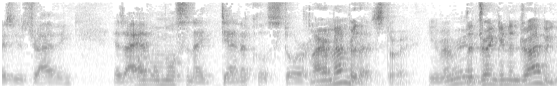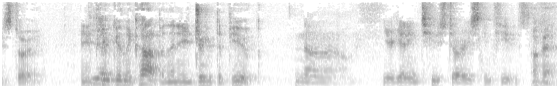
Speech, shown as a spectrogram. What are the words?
as he was driving. Is I have almost an identical story. I remember that story. You remember it? The drinking and driving story. And you Yeah. puke in the cup and then you drink the puke. No, no, no. You're getting two stories confused. Okay.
